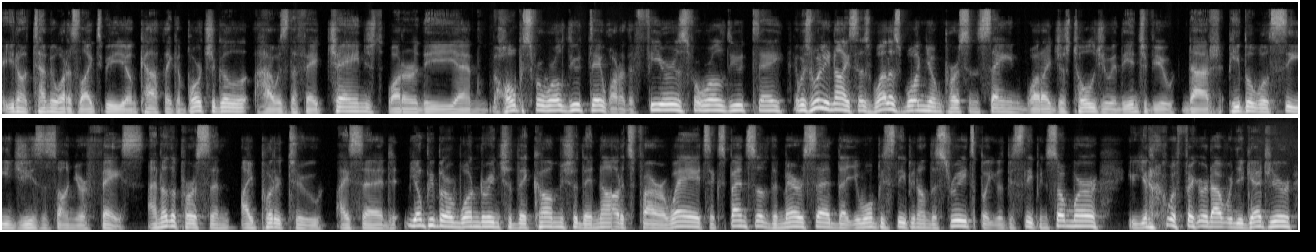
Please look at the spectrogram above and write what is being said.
You know, tell me what it's like to be a young Catholic in Portugal. How is the faith? Changed? What are the um, hopes for World Youth Day? What are the fears for World Youth Day? It was really nice, as well as one young person saying what I just told you in the interview that people will see Jesus on your face. Another person I put it to, I said, young people are wondering should they come, should they not? It's far away, it's expensive. The mayor said that you won't be sleeping on the streets, but you'll be sleeping somewhere. You, you know, we'll figure it out when you get here.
